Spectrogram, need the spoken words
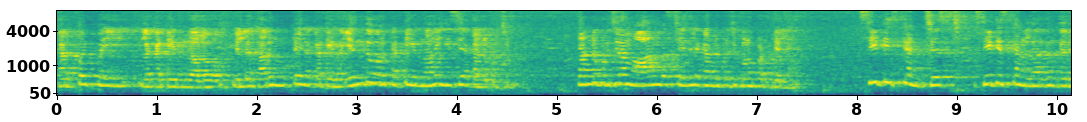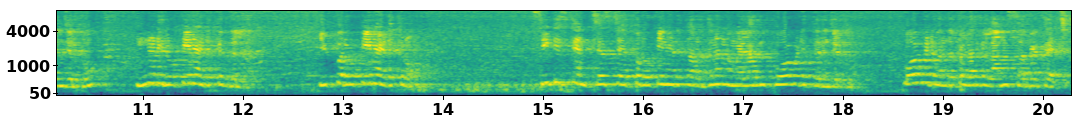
கற்பப்பையில் கட்டியிருந்தாலோ இல்லை கருமுட்டையில் கட்டியிருந்தாலும் எந்த ஒரு கட்டி இருந்தாலும் ஈஸியாக கண்டுபிடிச்சிடும். கண்டுபிடிச்சி நம்ம ஆரம்ப ஸ்டேஜில் கண்டுபிடிச்சி குணப்படுத்திடலாம் CT scan chest CT scan எல்லாருக்கும் தெரிஞ்சிருக்கும். முன்னாடி ரொட்டீனாக எடுக்கிறது இல்லை இப்போ ரொட்டீனாக எடுக்கிறோம். சிடி ஸ்கேன் செஸ்ட் எப்போ ரொட்டீன் எடுக்க ஆரம்பிச்சுன்னா நம்ம எல்லாருக்கும் கோவிட் தெரிஞ்சிருக்கும். கோவிட் வந்தப்போ எல்லாருக்கும் லங்ஸ் அஃபெக்ட் ஆச்சு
